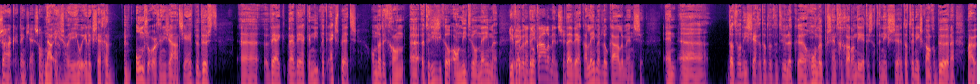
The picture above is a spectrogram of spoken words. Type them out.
zaken, denk jij, Sander? Nou, ik zal je heel eerlijk zeggen... onze organisatie heeft bewust... Uh, werk, wij werken niet met experts omdat ik gewoon uh, het risico al niet wil nemen. Je werkt met lokale mensen? Wij werken alleen met lokale mensen. En uh, dat wil niet zeggen dat het natuurlijk uh, eh, 100% gegarandeerd is dat er, niks, uh, dat er niks kan gebeuren. Maar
